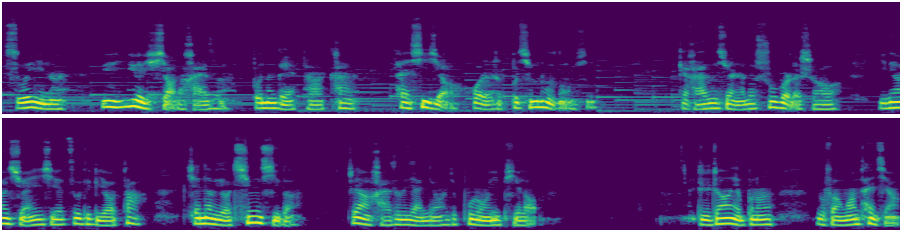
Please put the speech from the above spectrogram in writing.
所以呢，越越小的孩子不能给他看太细小或者是不清楚的东西。给孩子选择的书本的时候，一定要选一些字体比较大、线条比较清晰的，这样孩子的眼睛就不容易疲劳。纸张也不能有反光太强，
